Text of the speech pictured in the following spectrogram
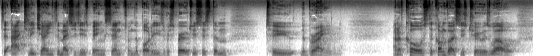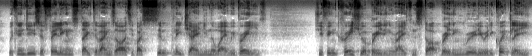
to actually change the messages being sent from the body's respiratory system to the brain. And of course, the converse is true as well. We can induce a feeling and state of anxiety by simply changing the way we breathe. So, if you increase your breathing rate and start breathing really, really quickly,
